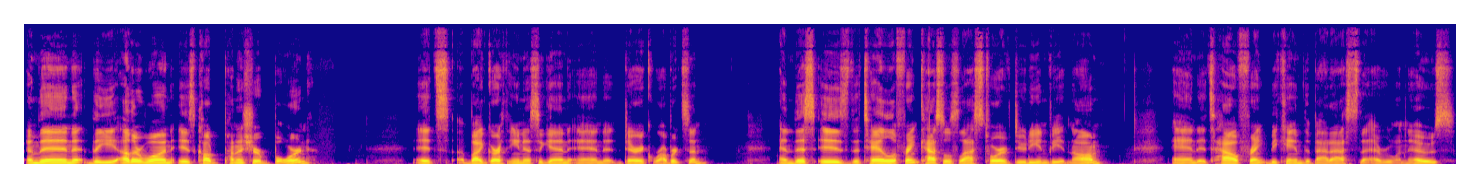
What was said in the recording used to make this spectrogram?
And then the other one is called Punisher Born. It's by Garth Ennis again and Darick Robertson. And this is the tale of Frank Castle's last tour of duty in Vietnam. and it's how Frank became the badass that everyone knows.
